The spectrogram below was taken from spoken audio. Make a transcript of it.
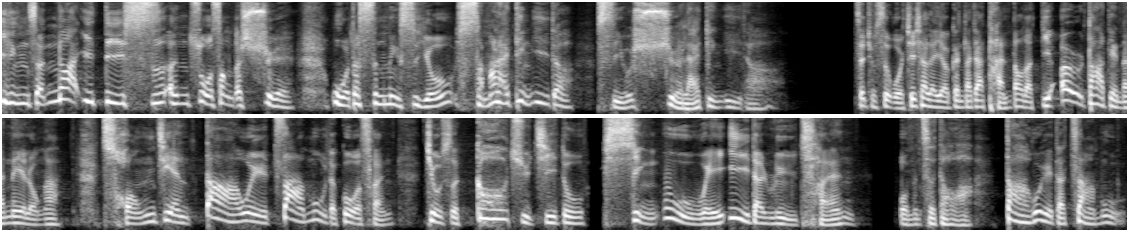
因着那一滴施恩座上的血，我的生命是由什么来定义的？是由血来定义的，这就是我接下来要跟大家谈到的第二大点的内容啊！重建大卫帐幕的过程，就是高举基督、醒悟为义的旅程。我们知道啊，大卫的帐幕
